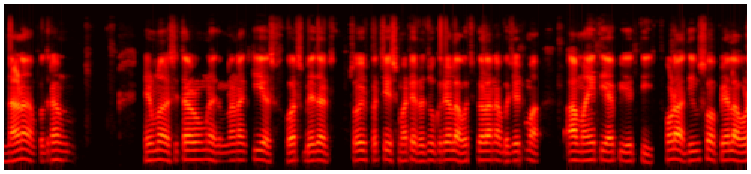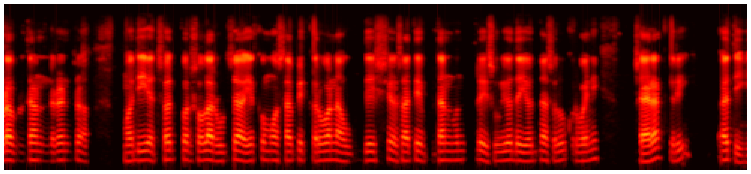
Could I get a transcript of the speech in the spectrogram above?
નાણાં પ્રધાન નિર્મલા સીતારમણે નાણાકીય વર્ષ બે હજાર ચોવીસ પચીસ માટે રજૂ કરેલા વચગાળાના બજેટમાં આ માહિતી આપી હતી. થોડા દિવસો પહેલા વડાપ્રધાન નરેન્દ્ર મોદીએ છત પર સોલાર ઊર્જા એકમો સ્થાપિત કરવાના ઉદ્દેશ્ય સાથે પ્રધાનમંત્રી સૂર્યોદય યોજના શરૂ કરવાની જાહેરાત કરી હતી.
